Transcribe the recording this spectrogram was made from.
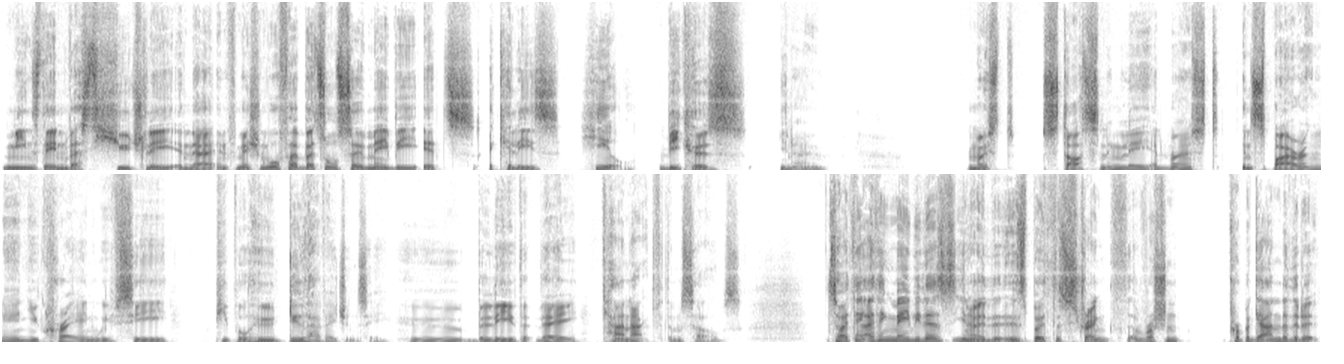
means they invest hugely in their information warfare, but it's also maybe it's Achilles' heel because, you know, most startlingly and most inspiringly in Ukraine, we see people who do have agency, who believe that they can act for themselves. So I think I think maybe there's you know there's both the strength of Russian propaganda that it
